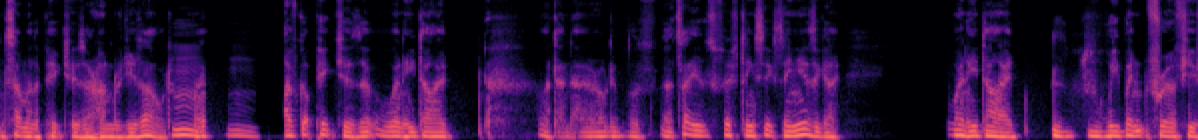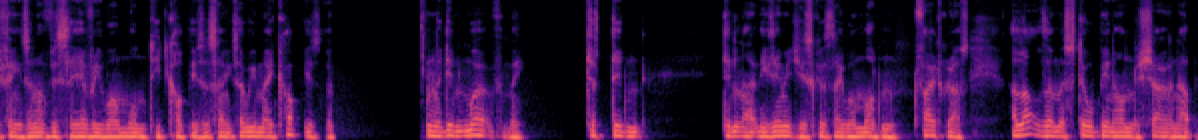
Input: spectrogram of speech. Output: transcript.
and some of the pictures are 100 years old. Mm, Right? mm. I've got pictures that when he died, I don't know how old it was. I'd say it was 15, 16 years ago. When he died, we went through a few things, and obviously everyone wanted copies of something, so we made copies of them. And they didn't work for me. Just didn't didn't like these images because they were modern photographs. A lot of them have still been on the show and up,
